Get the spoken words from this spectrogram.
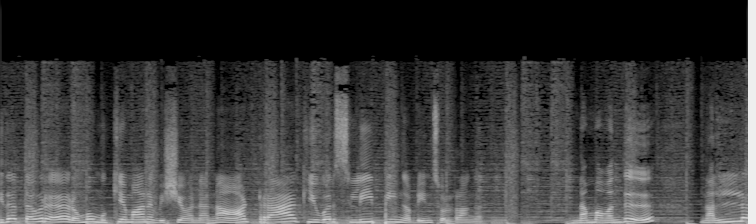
இதை தவிர ரொம்ப முக்கியமான விஷயம் என்னென்னா ட்ராக் யுவர் ஸ்லீப்பிங் அப்படின்னு சொல்கிறாங்க நம்ம வந்து நல்ல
